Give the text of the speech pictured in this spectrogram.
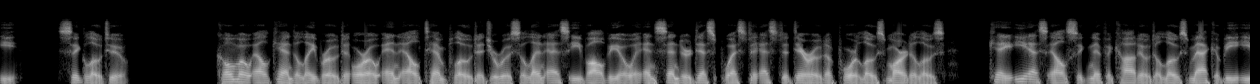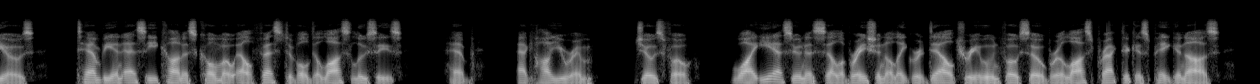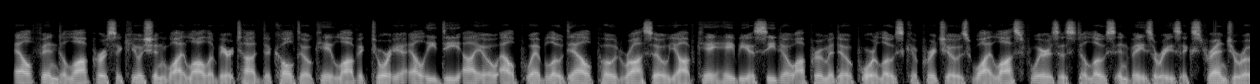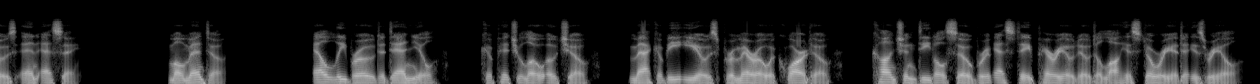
E. Siglo II. Como el candelabro de oro en el templo de Jerusalén se volvió a encender después de esta derrota por los martelos, que es el significado de los Macabeos, también se conoce como el Festival de las Luces, Heb, Aghayurim, Josfo, y es una celebración alegre del triunfo sobre las prácticas paganas, el fin de la persecución y la libertad de culto que la victoria le dio al pueblo del poderoso Yav que había sido oprimido por los caprichos y las fuerzas de los invasores extranjeros en ese momento. El libro de Daniel, capítulo 8, Macabeos primero a cuarto, concendido sobre este periodo de la historia de Israel.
